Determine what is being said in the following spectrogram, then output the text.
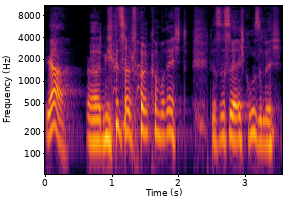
ja, äh, Nils hat vollkommen recht. Das ist ja echt gruselig.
